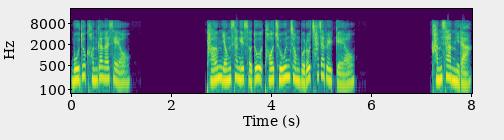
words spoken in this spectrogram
모두 건강하세요. 다음 영상에서도 더 좋은 정보로 찾아뵐게요. 감사합니다.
